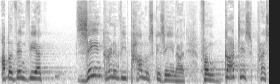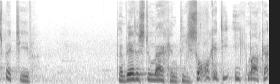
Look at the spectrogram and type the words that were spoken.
Aber wenn wir sehen können, wie Paulus gesehen hat, von Gottes Perspektive, dann werdest du merken, die Sorge, die ich mache,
